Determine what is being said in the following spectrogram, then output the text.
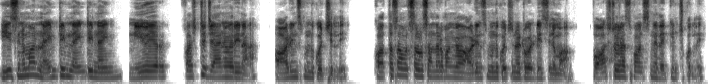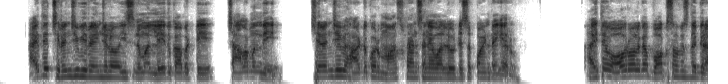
ఈ సినిమా nineteen ninety nine new year first జనవరిన ఆడియన్స్ ముందుకు వచ్చింది కొత్త సంవత్సరం సందర్భంగా ఆడియన్స్ ముందుకు వచ్చినటువంటి సినిమా పాజిటివ్ రెస్పాన్స్ని దక్కించుకుంది. అయితే చిరంజీవి రేంజ్లో ఈ సినిమా లేదు కాబట్టి చాలా మంది చిరంజీవి హార్డ్ కోర్ మాస్ ఫ్యాన్స్ అనే వాళ్ళు డిసప్పాయింట్ అయ్యారు. అయితే ఓవరాల్గా బాక్స్ ఆఫీస్ దగ్గర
